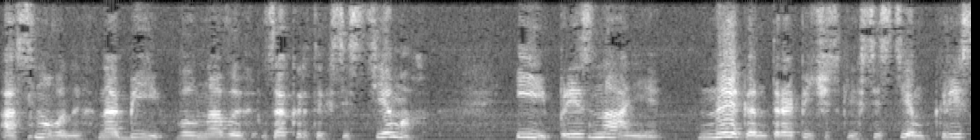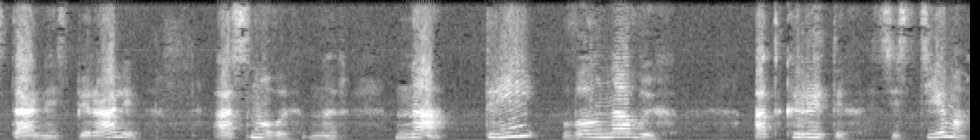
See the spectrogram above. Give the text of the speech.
основанных на би-волновых закрытых системах, и признания негантропических систем кристальной спирали, основанных на три волновых открытых системах,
